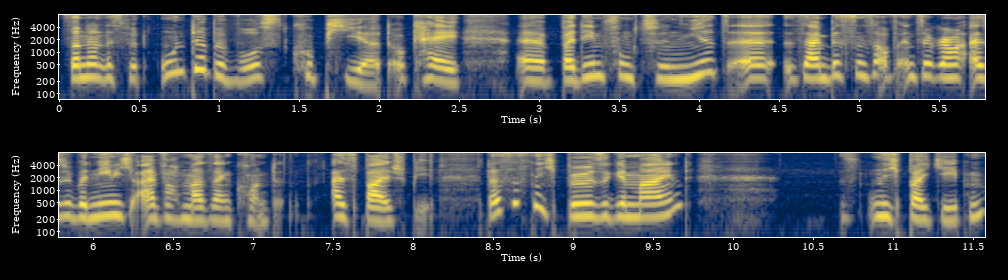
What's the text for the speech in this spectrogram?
sondern es wird unterbewusst kopiert. Okay, äh, bei dem funktioniert äh, sein Business auf Instagram, also übernehme ich einfach mal sein Content als Beispiel. Das ist nicht böse gemeint, nicht bei jedem.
